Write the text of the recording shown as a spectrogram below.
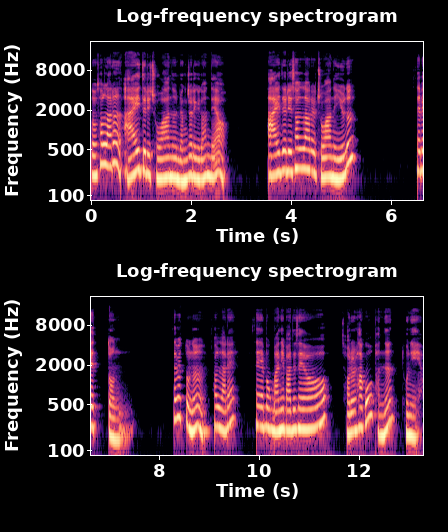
또 설날은 아이들이 좋아하는 명절이기도 한데요. 아이들이 설날을 좋아하는 이유는 세뱃돈. 세뱃돈은 설날에 새해 복 많이 받으세요. 절을 하고 받는 돈이에요.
